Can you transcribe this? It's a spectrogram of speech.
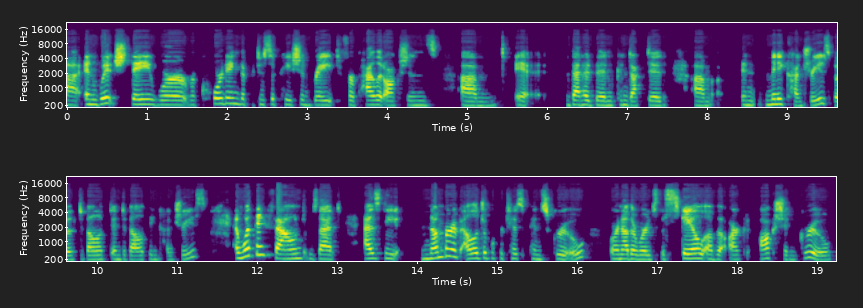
uh, in which they were recording the participation rate for pilot auctions um, it, eh, that had been conducted um, in many countries, both developed and developing countries. And what they found was that as the number of eligible participants grew, or in other words, the scale of the auction grew,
